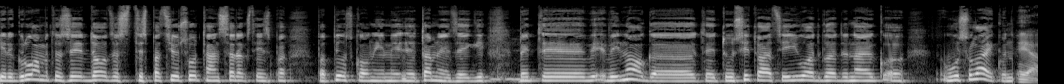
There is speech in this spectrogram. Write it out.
Ir gromatas, ir daudzas, tas pats Jūras Urtāns sarakstījis pa, pa pilskolniem, tam nedzīgi, bet vienalga, tu situāciju atgādināja visu laiku. Jā,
